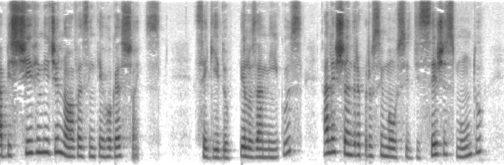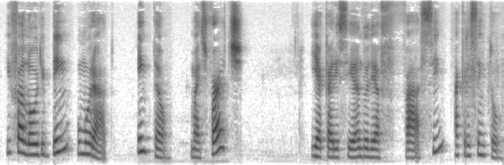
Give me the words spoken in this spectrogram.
abstive-me de novas interrogações. Seguido pelos amigos, Alexandre aproximou-se de Segismundo e falou-lhe bem humorado. Então, mais forte? E acariciando-lhe a face, acrescentou:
